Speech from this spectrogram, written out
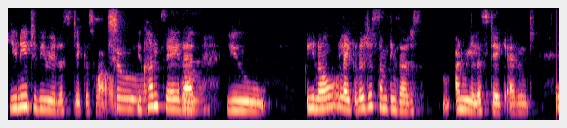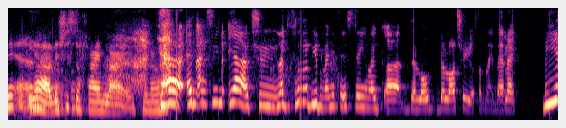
you need to be realistic as well. True. You can't say that Mm. you, you know, like there's just some things that are just unrealistic, and Yeah. yeah, there's just a fine line, you know. Yeah, and I feel yeah, true. Like you cannot be manifesting like uh the lo- the lottery or something like that. Like be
